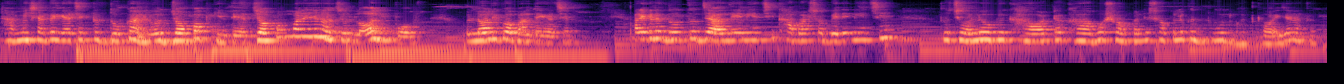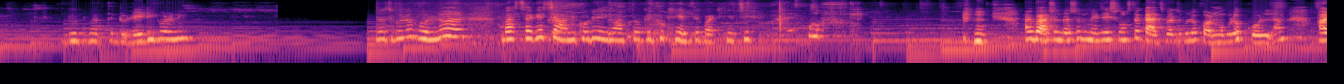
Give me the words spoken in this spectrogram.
ঠাম্মির সাথে গেছে একটু দোকানে। ও জপপ কিনতে গেছে। জপপ মানে যেন হচ্ছে ললিপপ ললিপপ আনতে গেছে। আর এখানে দুধ দুধ জাল দিয়ে নিয়েছি, খাবার সব বেড়ে নিয়েছি। তো চলো ওকে খাবারটা খাওয়াবো সকালে। সকালে ওকে দুধ ভাত খাওয়াই, জানো তো? দুধ ভাতটা একটু রেডি করে নিই রোজগুলো হলো আর বাচ্চাকে চান করে, এই মাত্র ওকে একটু খেলতে পাঠিয়েছি। আর বাসন টাসন মেজে এই সমস্ত কাজ বাজগুলো কর্মগুলো করলাম। আর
